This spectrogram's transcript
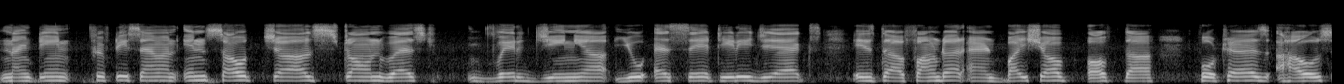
1957 in south charleston west Virginia, USA. T.D. Jakes is the founder and bishop of the Potter's House,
